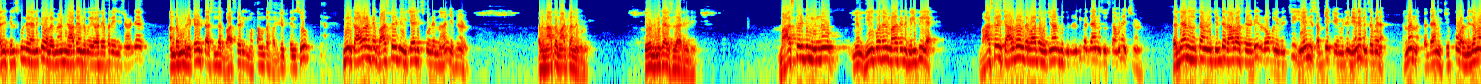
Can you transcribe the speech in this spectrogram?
అది తెలుసుకునేదానికి వాళ్ళ మేము నాతో ఎందుకు రెఫర్ ఏం చేసినాడంటే అంతకుముందు రిటైర్డ్ తహసీల్దార్ భాస్కర్ రెడ్డికి మొత్తం అంతా సబ్జెక్ట్ తెలుసు. మీరు కావాలంటే భాస్కర్ రెడ్డిని విచారించుకోండి అని చెప్పినాడు. అది నాతో మాట్లాడినప్పుడు. ఎవరు నిమ్మకాయల సుధాకర్ రెడ్డి? భాస్కర్ రెడ్డి నిన్ను మేము దీనికోసమే భాస్కర్ రెడ్డి పిలిపిలే. భాస్కర్ రెడ్డి చాలా రోజుల తర్వాత వచ్చినాను బుద్ధుడికి పెద్ద ఆయన చూస్తామని వచ్చినాడు పెద్ద ఆయన చూస్తామని వచ్చింటే రా భాస్కర్ రెడ్డి లోపలికి పిలిచి ఏంది సబ్జెక్ట్ ఏమిటి? నేనే పిలిచకపోయినా. అన్నాను. పెద్ద ఆయనకు చెప్పు వాళ్ళు నిజమా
